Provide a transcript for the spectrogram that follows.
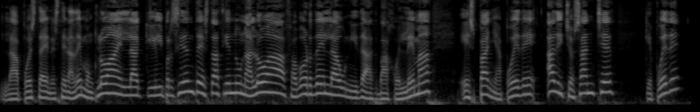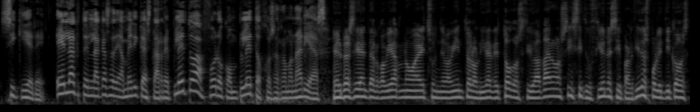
La puesta en escena de Moncloa, en la que el presidente está haciendo una loa a favor de la unidad, bajo el lema España puede, ha dicho Sánchez, que puede si quiere. El acto en la Casa de América está repleto, a foro completo, José Ramón Arias. El presidente del Gobierno ha hecho un llamamiento a la unidad de todos, ciudadanos, instituciones y partidos políticos,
